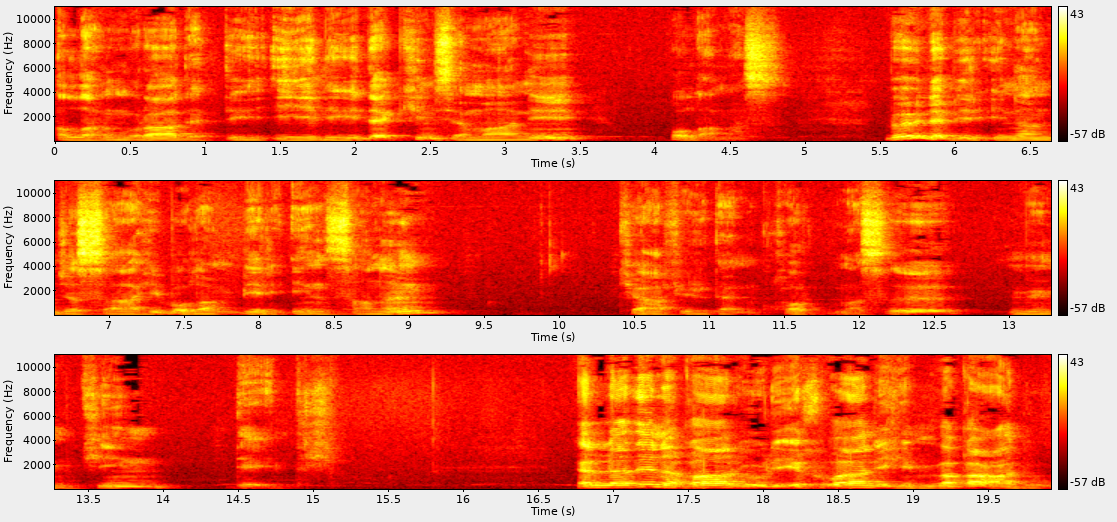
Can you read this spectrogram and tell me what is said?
Allah'ın murad ettiği iyiliği de kimse mani olamaz. Böyle bir inanca sahip olan bir insanın kafirden korkması mümkün değildir. اَلَّذِينَ قَالُوا لِإِخْوَانِهِمْ وَقَعَدُوا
